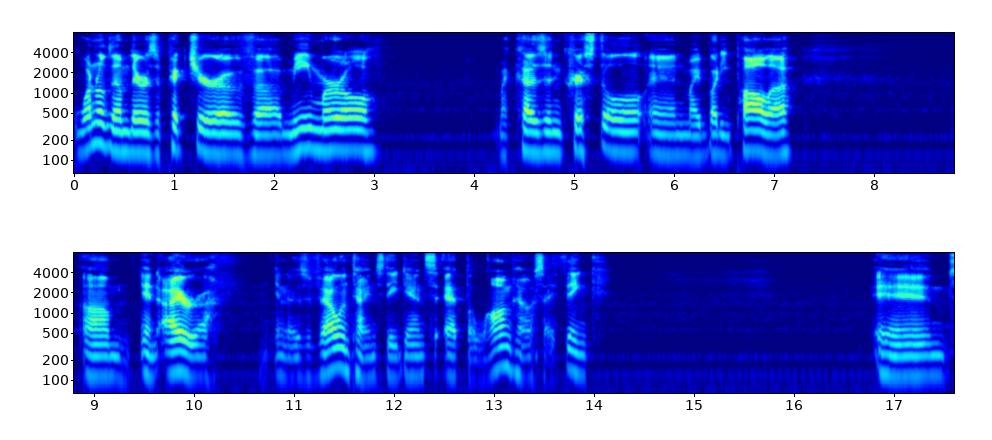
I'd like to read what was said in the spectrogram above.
one of them there was a picture of uh, me, Merle, my cousin Crystal, and my buddy Paula, um, and Ira, and it was a Valentine's Day dance at the Longhouse, I think, and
